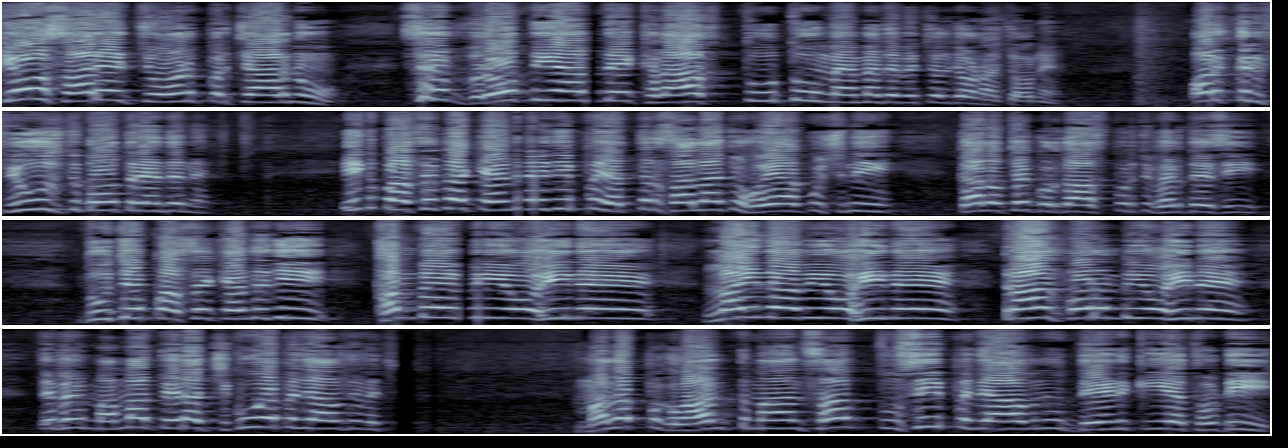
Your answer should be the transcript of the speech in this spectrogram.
ਕਿਉਂ ਸਾਰੇ ਚੋਣ ਪ੍ਰਚਾਰ ਨੂੰ ਸਿਰਫ ਵਿਰੋਧੀਆਂ ਦੇ ਖਿਲਾਫ ਤੂ ਤੂ ਮੈਂ ਮੈਂ ਦੇ ਵਿੱਚ ਉਲਝਾਉਣਾ ਚਾਹੁੰਦੇ ਹੋ? ਔਰ ਕਨਫਿਊਜ਼ਡ ਬਹੁਤ ਰਹਿੰਦੇ ਨੇ। ਇੱਕ ਪਾਸੇ ਤਾਂ ਕਹਿੰਦੇ ਜੀ 75 ਸਾਲਾਂ 'ਚ ਹੋਇਆ ਕੁਝ ਨਹੀਂ ਕੱਲ ਉੱਥੇ ਗੁਰਦਾਸਪੁਰ 'ਚ ਫਿਰਦੇ ਸੀ। ਦੂਜੇ ਪਾਸੇ ਕਹਿੰਦੇ ਜੀ ਖੰਬੇ ਵੀ ਉਹੀ ਨੇ, ਲਾਈਨਾਂ ਵੀ ਉਹੀ ਨੇ, ਟਰਾਂਸਫਾਰਮ ਵੀ ਉਹੀ ਨੇ, ਤੇ ਫਿਰ ਮਾਮਾ ਤੇਰਾ ਚਿਕੂ ਹੈ ਪੰਜਾਬ ਦੇ ਵਿੱਚ? ਮਤਲਬ ਭਗਵੰਤ ਮਾਨ ਸਾਹਿਬ, ਤੁਸੀਂ ਪੰਜਾਬ ਨੂੰ ਦੇਣ ਕੀ ਹੈ ਤੁਹਾਡੀ?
